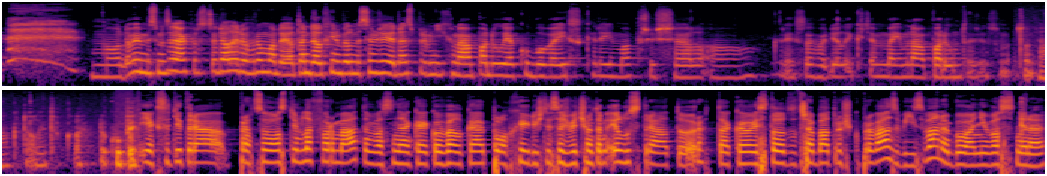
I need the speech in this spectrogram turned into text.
no, nevím, my jsme to nějak prostě dali dohromady a ten delfín byl, myslím, že jeden z prvních nápadů Jakubovej, s kterýma přišel a který se hodili k těm mým nápadům, takže jsme to nějak dali takhle dokupy. Jak se ti teda pracovalo s tímhle formátem, vlastně nějaké jako velké plochy, když ty jsi většinou ten ilustrátor, tak jestli to třeba trošku pro vás výzva, nebo ani vlastně ne?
